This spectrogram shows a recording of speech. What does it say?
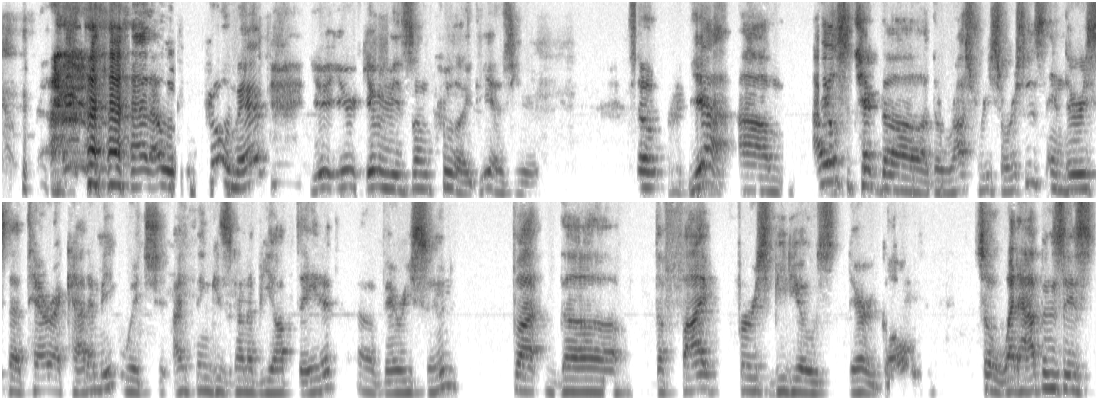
that would be cool, man. You're you're giving me some cool ideas here. So yeah, um, I also checked the the Rust resources, and there is the Terra Academy, which I think is gonna be updated uh, very soon. But the the five first videos they're gold. So what happens is,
